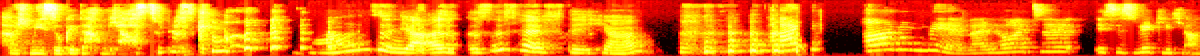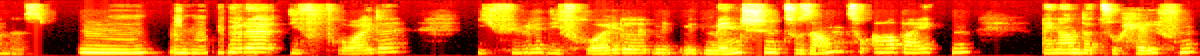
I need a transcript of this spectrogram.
Habe ich mir so gedacht, wie hast du das gemacht? Wahnsinn, ja, also das ist heftig, ja. Keine Ahnung mehr, weil heute ist es wirklich anders. Mhm. Mhm. Ich fühle die Freude, ich fühle die Freude, mit, mit Menschen zusammenzuarbeiten, einander zu helfen,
